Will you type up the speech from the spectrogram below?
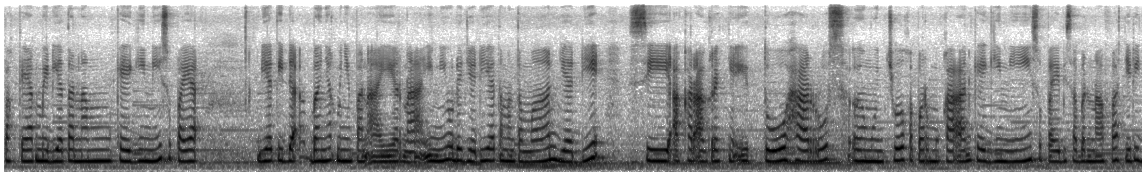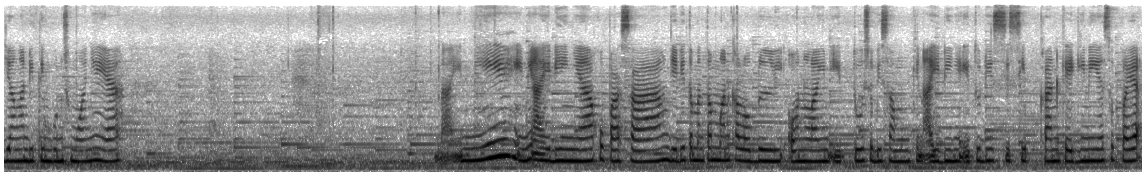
pakai yang media tanam kayak gini supaya dia tidak banyak menyimpan air. Nah ini udah jadi ya teman-teman. Jadi si akar agreknya itu harus e, muncul ke permukaan kayak gini supaya bisa bernafas. Jadi jangan ditimbun semuanya ya ini ini ID-nya aku pasang. Jadi teman-teman kalau beli online itu sebisa mungkin ID-nya itu disisipkan kayak gini ya supaya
